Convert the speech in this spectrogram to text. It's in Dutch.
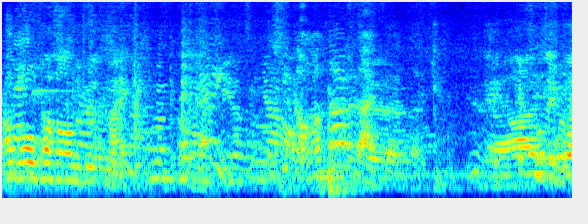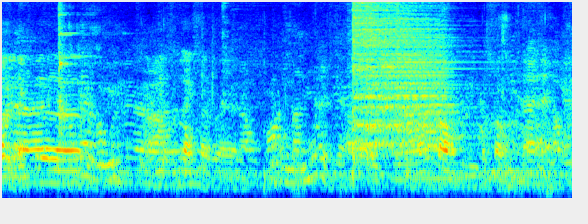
Anderhalf was al aan de kan wat thuis blijven. Ja, dat is wel echt Thank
